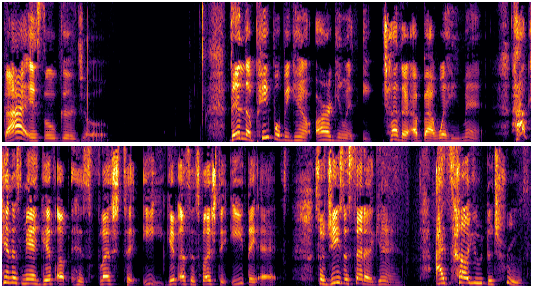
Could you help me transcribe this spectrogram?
God is so good, y'all. Then the people began arguing with each other about what he meant. How can this man give up his flesh to eat? Give us his flesh to eat, they asked. So Jesus said again, I tell you the truth.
